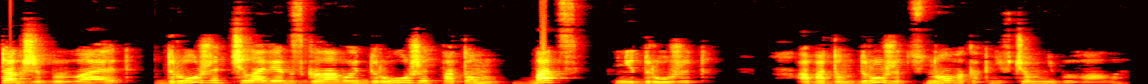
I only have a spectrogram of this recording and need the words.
«Так же бывает. Дружит человек с головой, дружит, потом бац – не дружит. А потом дружит снова, как ни в чем не бывало».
